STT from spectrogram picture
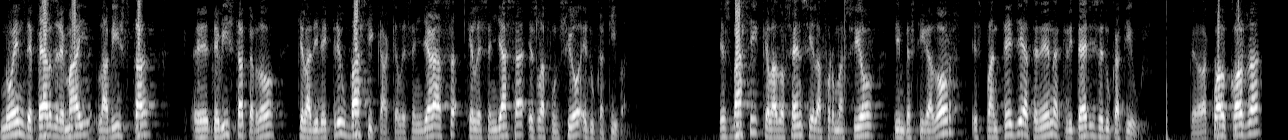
no hem de perdre mai la vista, eh, de vista perdó, que la directriu bàsica que les, enllaça, que les enllaça és la funció educativa. És bàsic que la docència i la formació d'investigadors es plantegi atenent a criteris educatius, per a la qual cosa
